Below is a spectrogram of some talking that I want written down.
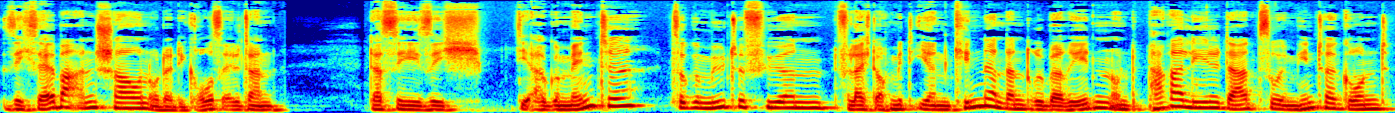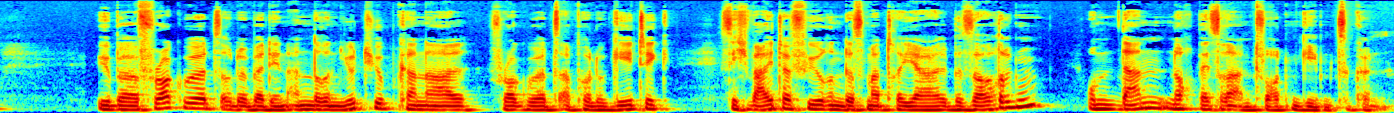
sich selber anschauen oder die Großeltern, dass sie sich die Argumente zu Gemüte führen, vielleicht auch mit ihren Kindern dann drüber reden und parallel dazu im Hintergrund über Frogwords oder über den anderen YouTube-Kanal Frogwords Apologetik sich weiterführendes Material besorgen, um dann noch bessere Antworten geben zu können.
